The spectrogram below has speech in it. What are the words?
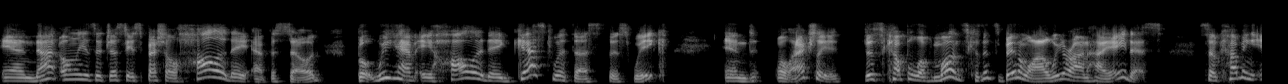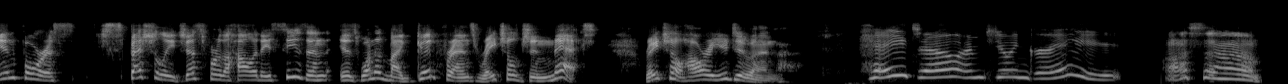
And not only is it just a special holiday episode, but we have a holiday guest with us this week. And, well, actually, this couple of months, because it's been a while, we are on hiatus. So, coming in for us, especially just for the holiday season, is one of my good friends, Rachel Jeanette. Rachel, how are you doing? Hey, Joe, I'm doing great. Awesome.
